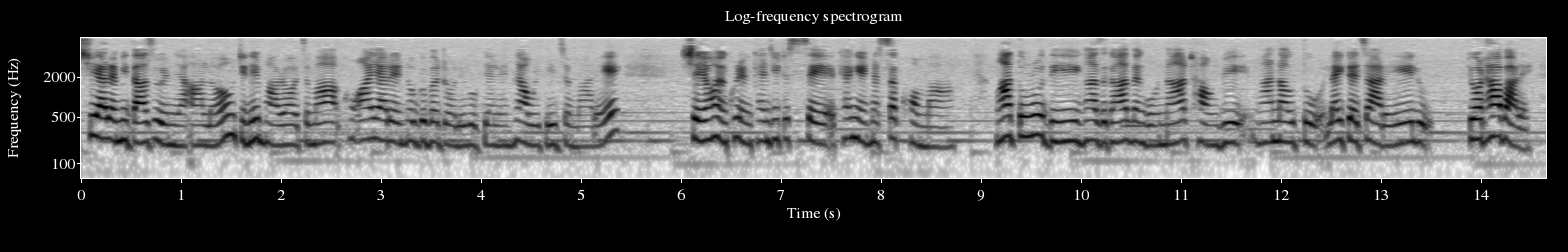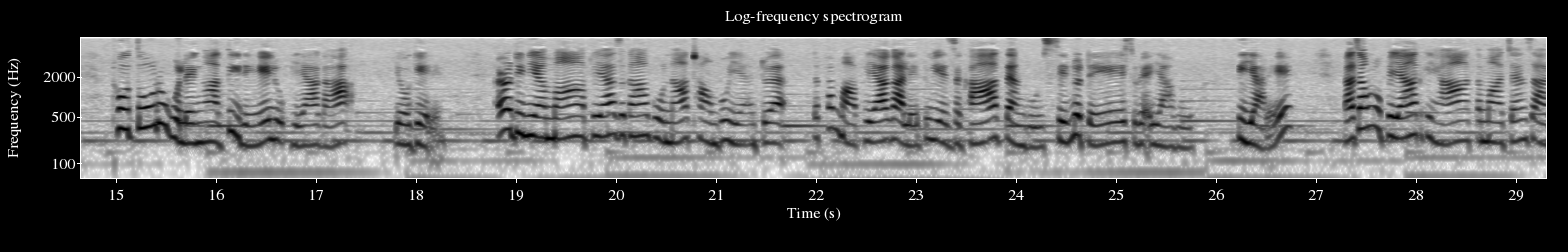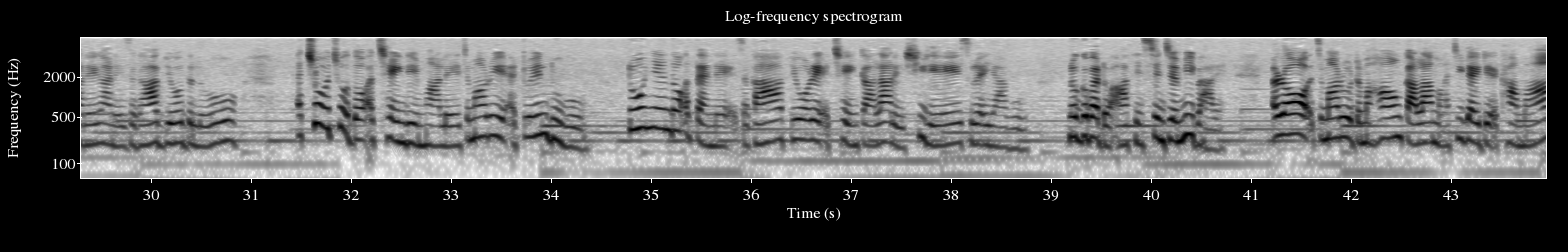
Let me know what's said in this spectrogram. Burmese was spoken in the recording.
ချစ်ရတဲ့မိသားစုဝင်များအားလုံးဒီနေ့မှာတော့ကျွန်မခွန်အားရတဲ့နှုတ်ကပတ်တော်လေးကိုပြန်လည်မျှဝေပေးချင်ပါတယ်။ရှေယောဟန်ခရစ်ခန်းကြီး30အခန်းငယ်20ခွန်မှာငါသူတို့သည်ငါစကားအသံကိုနားထောင်၍ငါနောက်သို့လိုက်တက်ကြတယ်လို့ပြောထားပါတယ်။ထိုသိုးတို့ကိုလည်းငါသိတယ်လို့ဘုရားကပြောခဲ့တယ်။အဲ့တော့ဒီနေရာမှာဘုရားစကားကိုနားထောင်ဖို့ရန်အတွက်တစ်ဖက်မှာဘုရားကလည်းသူ့ရဲ့စကားအသံကိုဆေလွတ်တယ်ဆိုတဲ့အရာကို သိရတယ်။ဒါကြောင့်မလို့ဘုရားသခင်ဟာတမန်ကျမ်းစာတွေကနေစကားပြောသလိုအချို့အချို့သောအချိန်တွေမှာလည်းကျမတို့ရဲ့အတွင်းလူကိုတိုးညင်းသောအတန်နဲ့စကားပြောတဲ့အချိန်ကာလတွေရှိတယ်ဆိုတဲ့အရာကိုနှုတ်ကပတ်တော်အားဖြင့်ဆင်ခြင်မိပါတယ်အဲ့တော့ကျမတို့ဓမ္မဟောင်းကာလမှာကြည့်လိုက်တဲ့အခါမှာ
